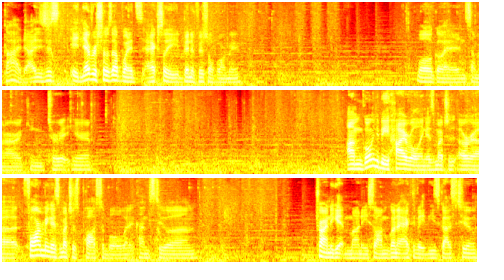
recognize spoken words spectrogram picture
God, I just it never shows up when it's actually beneficial for me. We'll go ahead and summon our King Turret here. I'm going to be high rolling as much as, or uh, farming as much as possible when it comes to um, trying to get money. So I'm going to activate these guys too.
